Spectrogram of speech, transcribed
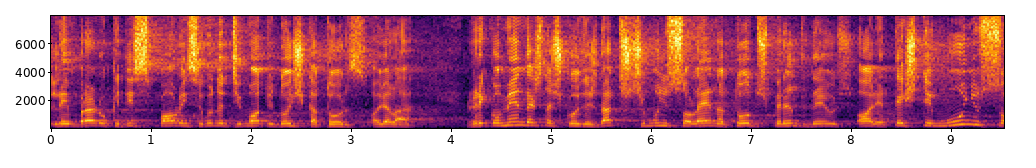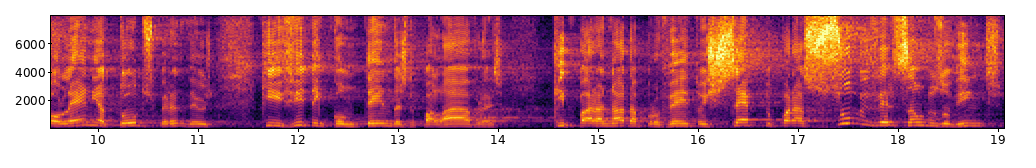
lembrar o que disse Paulo em 2 Timóteo 2,14. Olha lá recomenda estas coisas, dá testemunho solene a todos perante Deus. Olha, testemunho solene a todos perante Deus, que evitem contendas de palavras que para nada aproveitam, excepto para a subversão dos ouvintes.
